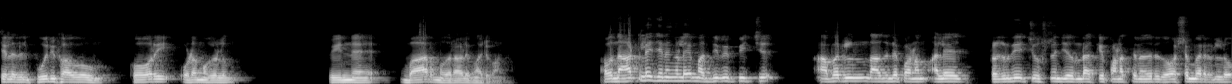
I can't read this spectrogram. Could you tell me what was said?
ചിലതിൽ ഭൂരിഭാഗവും കോറി ഉടമകളും പിന്നെ ബാർ മുതലാളിമാരുമാണ്. അപ്പോൾ നാട്ടിലെ ജനങ്ങളെ മദ്യപിപ്പിച്ച് അവരിൽ നിന്ന് അതിന്റെ പണം അല്ലെ പ്രകൃതിയെ ചൂഷണം ചെയ്തുണ്ടാക്കിയ പണത്തിന് അതൊരു ദോഷം വരല്ലോ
